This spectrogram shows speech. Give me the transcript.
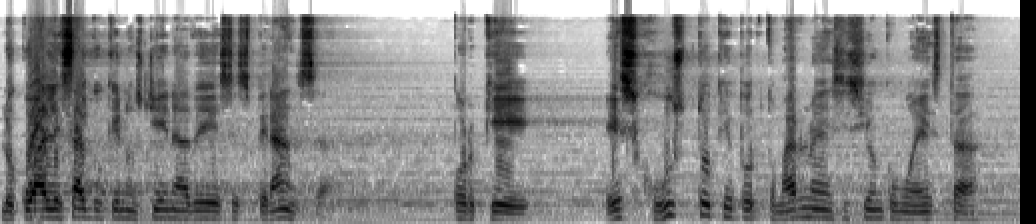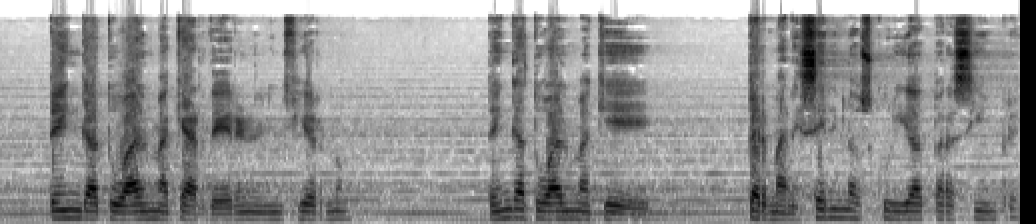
lo cual es algo que nos llena de desesperanza, porque es justo que por tomar una decisión como esta tenga tu alma que arder en el infierno, tenga tu alma que permanecer en la oscuridad para siempre.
